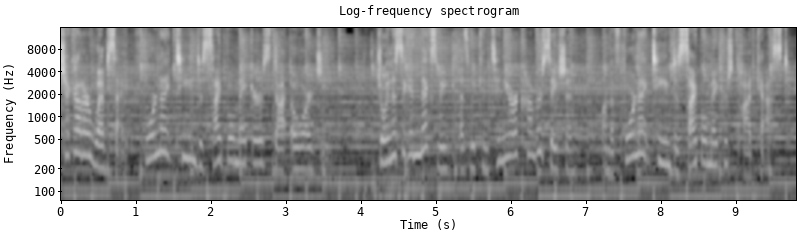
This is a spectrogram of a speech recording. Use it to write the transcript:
check out our website, 419disciplemakers.org. Join us again next week as we continue our conversation on the 419 Disciple Makers podcast.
